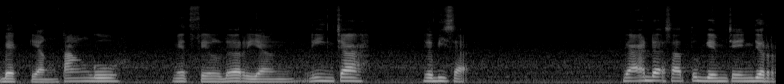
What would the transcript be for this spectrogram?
back yang tangguh, midfielder yang lincah, nggak bisa. Nggak ada satu game changer.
